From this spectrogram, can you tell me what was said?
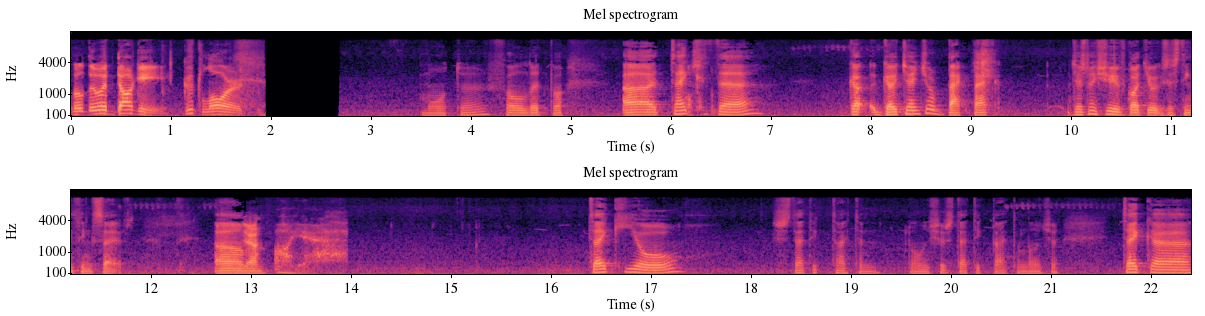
we'll do a doggy. Good lord. Mortar folded. Bo- uh, take the. Go go change your backpack. Just make sure you've got your existing things saved. Um, Yeah. Oh yeah. Take your static titan launcher, static titan launcher. Take uh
